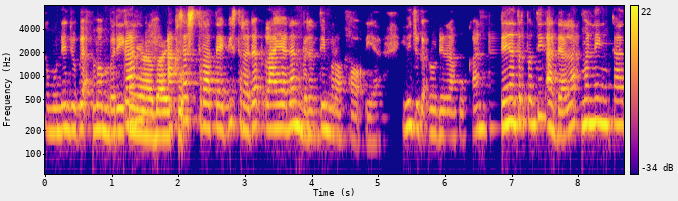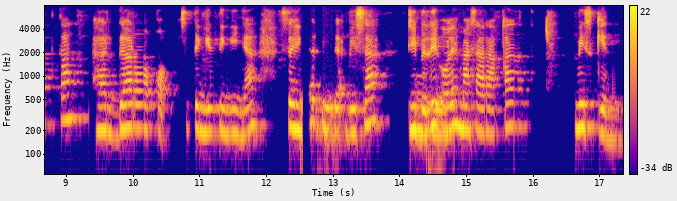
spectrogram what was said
Kemudian juga memberikan ya, baik, akses strategis terhadap layanan berhenti merokok ya. Ini juga perlu dilakukan. Dan yang terpenting adalah meningkatkan harga rokok setinggi tingginya sehingga tidak bisa dibeli hmm. oleh masyarakat miskin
